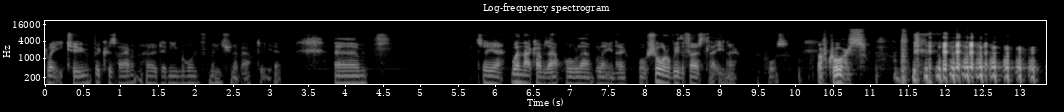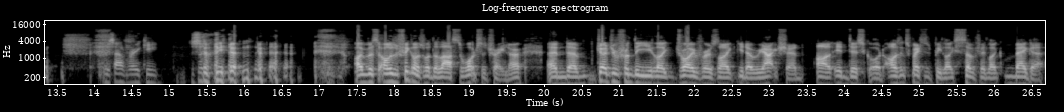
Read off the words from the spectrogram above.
22 because I haven't heard any more information about it yet. Um, so yeah, when that comes out, we'll uh, we'll let you know. Well, Sean will be the first to let you know, of course. Of course. you sound very keen. So, I was I was think I was one of the last to watch the trailer, and um, judging from the like drivers like you know reaction uh, in Discord, I was expecting it to be like something like mega,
